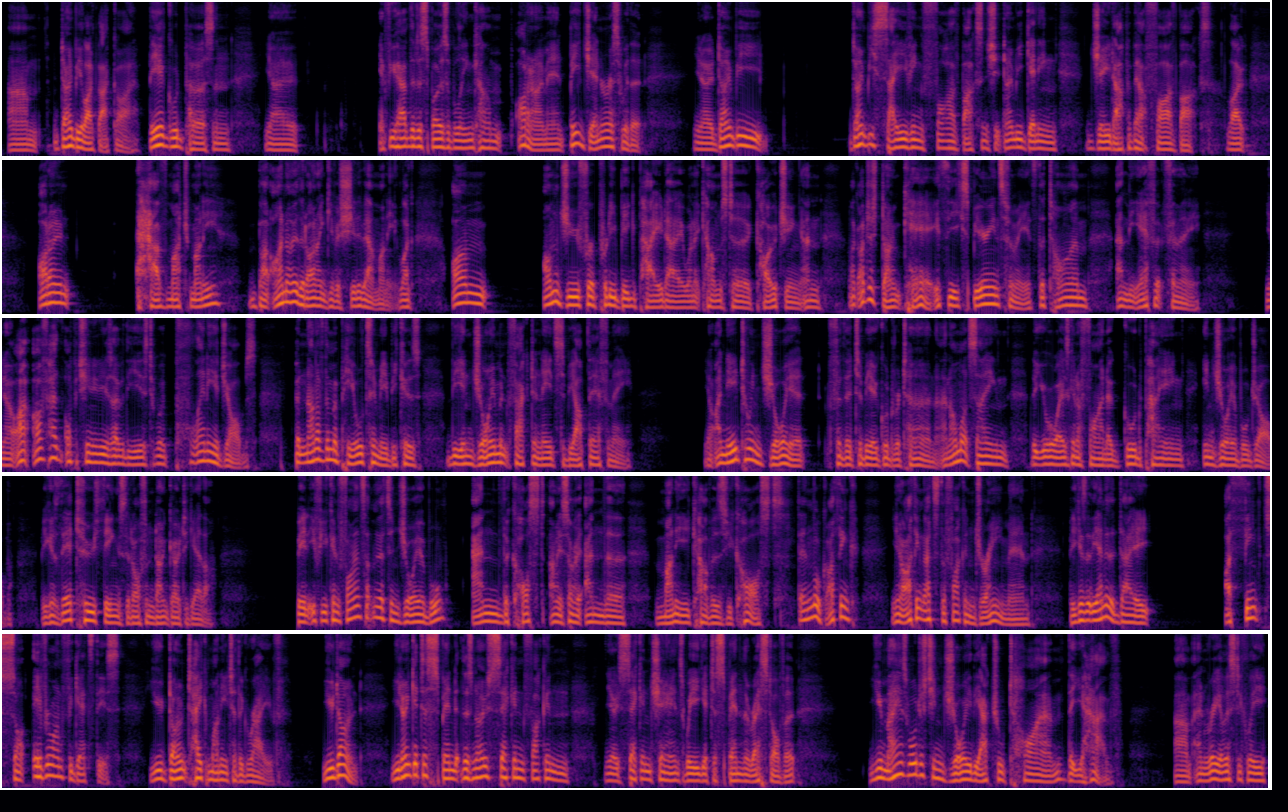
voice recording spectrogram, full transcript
Um, don't be like that guy. Be a good person. You know, if you have the disposable income, I don't know, man, be generous with it. You know, don't be don't be saving five bucks and shit. Don't be getting G'd up about five bucks. Like, I don't have much money, but I know that I don't give a shit about money. Like, I'm I'm due for a pretty big payday when it comes to coaching and like I just don't care. It's the experience for me. It's the time and the effort for me. You know, I, I've had opportunities over the years to work plenty of jobs, but none of them appeal to me because the enjoyment factor needs to be up there for me. You know, I need to enjoy it for there to be a good return. And I'm not saying that you're always going to find a good paying, enjoyable job because they're two things that often don't go together. But if you can find something that's enjoyable and the cost, I mean, sorry, and the money covers your costs, then look, I think you know, I think that's the fucking dream, man. Because at the end of the day, I think so everyone forgets this. You don't take money to the grave. You don't. You don't get to spend it. There's no second fucking, you know, second chance where you get to spend the rest of it. You may as well just enjoy the actual time that you have. Um, and realistically,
